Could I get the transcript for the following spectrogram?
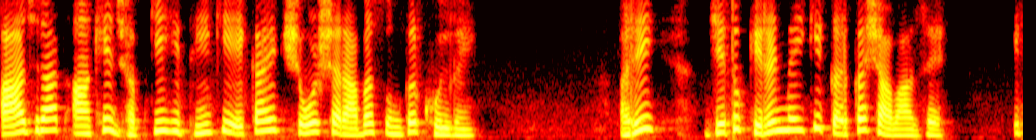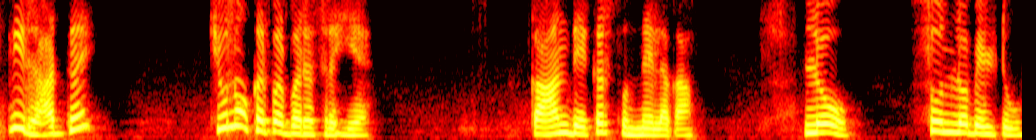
आज रात आँखें झपकी ही थीं कि एकाएक शोर शराबा सुनकर खुल गईं। अरे ये तो किरणमयी की कर्कश आवाज़ है। इतनी रात गए क्यों नौकर पर बरस रही है? कान देकर सुनने लगा। लो, सुन लो बिल्टू।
